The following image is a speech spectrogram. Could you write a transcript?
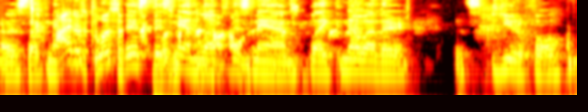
I was like, man, I just listen. this this listen, man loves this man like no other. It's beautiful.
